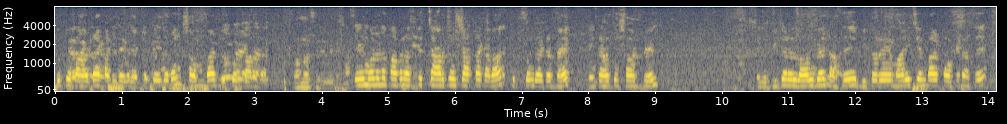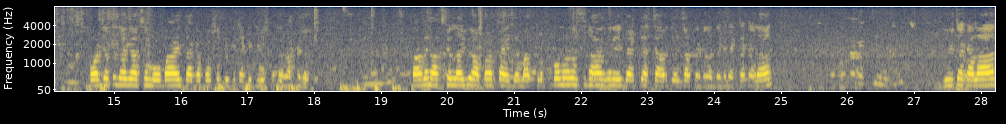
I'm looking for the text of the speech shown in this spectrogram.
দুপুর বারোটায় পার্টি থেকে লাইভটা পেয়ে যাবেন। সোমবার দুপুর বারোটা পনেরোশো দিবে এই মডেলটা পাবেন আজকে চারজন চারটা কালার, খুব সুন্দর একটা ব্যাগ এটা হচ্ছে শর্ট বেল্ট ভিতরে লং বেল্ট আছে, ভিতরে মানি চেম্বার পকেট আছে। পর্যাপ্ত জায়গা আছে মোবাইল টাকা পয়সা, টুকিটাকি জিনিসপত্র রাখা যাবে। পাবেন আজকের লাইভে অফার প্রাইসে মাত্র পনেরোশো টাকা করে এই ব্যাগটা চারজন চারটা কালার। দেখেন একটা কালার, দুইটা কালার,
